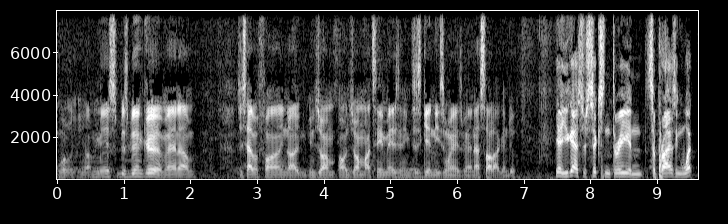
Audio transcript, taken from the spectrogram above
Well, you know, I mean, it's, it's been good, man. I'm just having fun, you know, enjoying, enjoying my teammates and just getting these wins, man. That's all I can do. Yeah, you guys are six and three, and surprising. What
